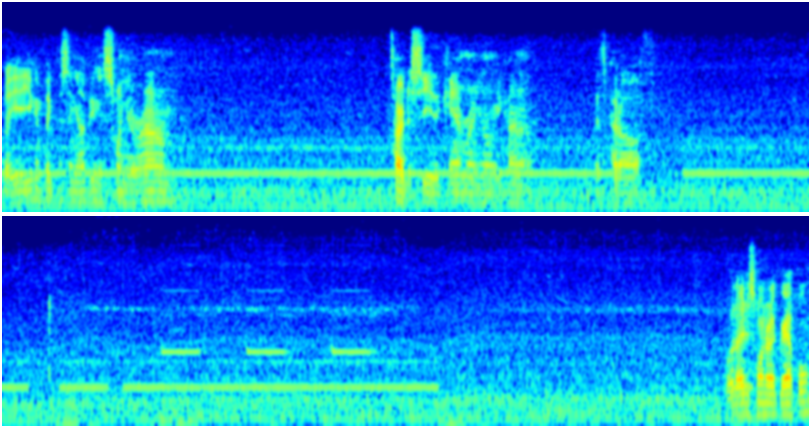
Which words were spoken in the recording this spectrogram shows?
But yeah, you can pick this thing up, you can swing it around. It's hard to see the camera, you know, you kind of gets cut off. But I just wanted to grapple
